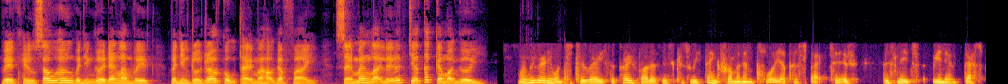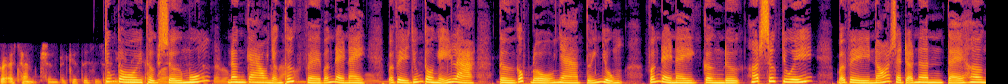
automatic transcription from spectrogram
việc hiểu sâu hơn về những người đang làm việc và những rủi ro cụ thể mà họ gặp phải sẽ mang lại lợi ích cho tất cả mọi người. When we really wanted to raise the profile of this because we think from an employer perspective, Chúng tôi thực sự muốn nâng cao nhận thức về vấn đề này bởi vì chúng tôi nghĩ là từ góc độ nhà tuyển dụng, vấn đề này cần được hết sức chú ý bởi vì nó sẽ trở nên tệ hơn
